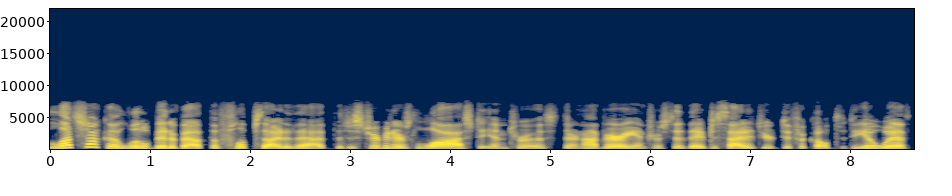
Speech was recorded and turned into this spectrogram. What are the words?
let's talk a little bit about the flip side of that. The distributors lost interest. They're not very interested. They've decided you're difficult to deal with,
